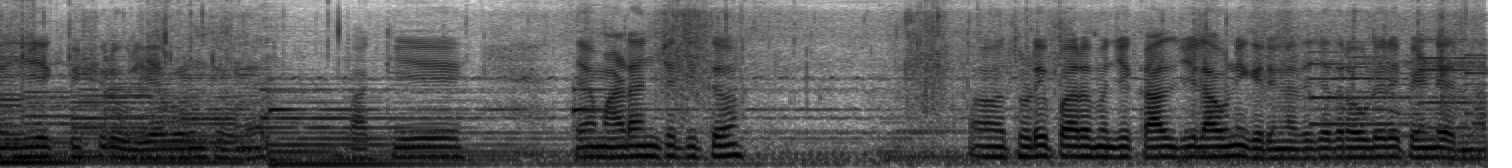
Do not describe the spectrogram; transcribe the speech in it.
ही एक पिशवी रोवली आहे भरून ठेवलं आहे बाकी त्या माडांच्या तिथं थोडेफार म्हणजे काल जी लावणी केली ना त्याच्यात रवलेले पेंडे आहेत ना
